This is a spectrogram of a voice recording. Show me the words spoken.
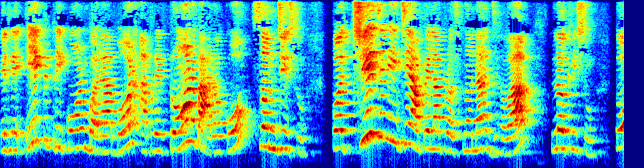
એટલે એક ત્રિકોણ બરાબર આપણે ત્રણ બાળકો સમજીશું. પછી જ નીચે આપેલા પ્રશ્નના જવાબ લખીશું. તો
